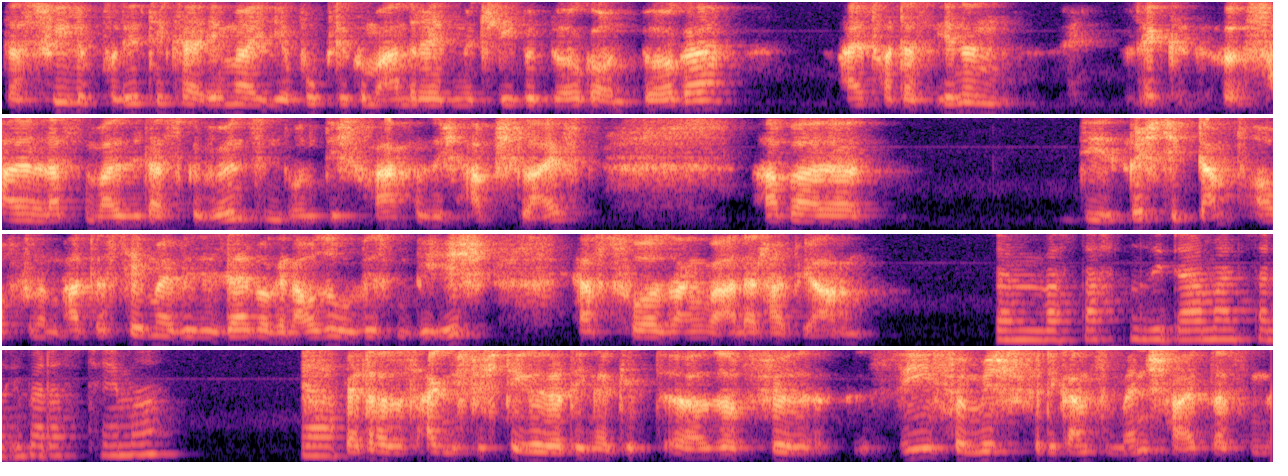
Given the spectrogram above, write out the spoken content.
dass viele Politiker immer ihr Publikum anreden mit liebe Bürger und Bürger, einfach das Innen wegfallen lassen, weil sie das gewöhnt sind und die Sprache sich abschleift. Aber die richtig Dampf aufgenommen hat das Thema, wie Sie selber genauso wissen wie ich, erst vor, sagen wir, anderthalb Jahren. Ähm, was dachten Sie damals dann über das Thema? Ja. dass es eigentlich wichtigere Dinge gibt. Also für Sie, für mich, für die ganze Menschheit, das sind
